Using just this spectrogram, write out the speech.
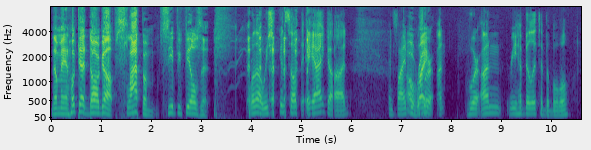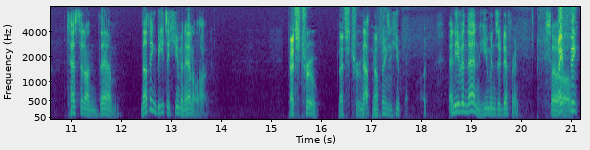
No man, hook that dog up, slap him, see if he feels it. Well, no, we should consult the AI god and find Oh, people right. who are un- who are unrehabilitable, test it on them. Nothing beats a human analog. That's true. That's true. Nothing, Nothing. beats a human analog. And even then, humans are different. So I think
